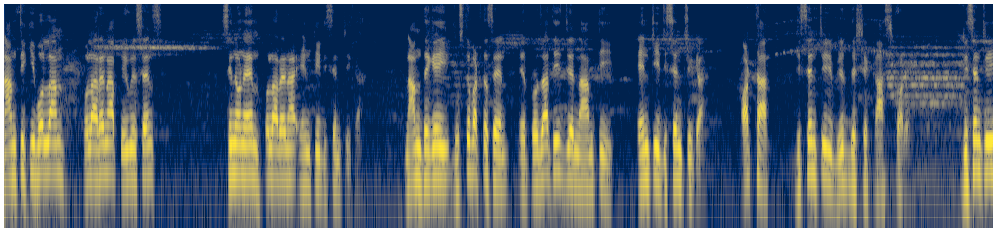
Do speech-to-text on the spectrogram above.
নামটি কি বললাম? হোলারেনা পিউবিসেন্স সিনোনেম হোলারেনা এন্টি ডিসেন্ট্রিকা নাম থেকেই বুঝতে পারতেছেন, এর প্রজাতির যে নামটি অ্যান্টি ডিসেন্ট্রিকা অর্থাৎ ডিসেন্ট্রির বিরুদ্ধে সে কাজ করে। ডিসেন্ট্রি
